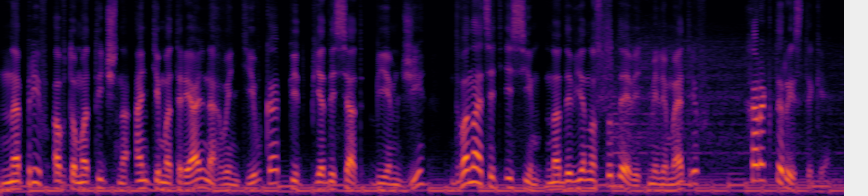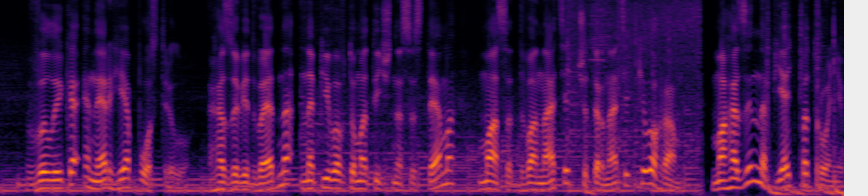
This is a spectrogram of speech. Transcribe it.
Напівавтоматична антиматеріальна гвинтівка під 50 BMG 12,7 на 99 мм. Характеристики: велика енергія пострілу, газовідведна напівавтоматична система, маса 12-14 кг, магазин на 5 патронів.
